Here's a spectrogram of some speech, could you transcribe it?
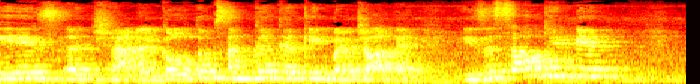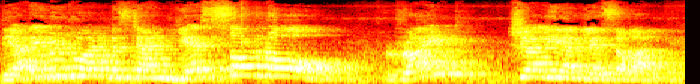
is a channel Gautam Shankar करके एक बच्चा आता है। Is a South Indian they are able to understand yes और नो राइट चलिए अगले सवाल पे।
